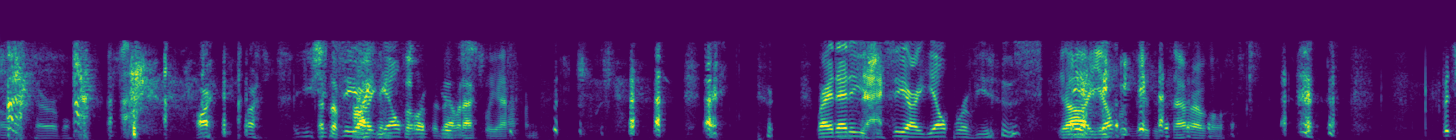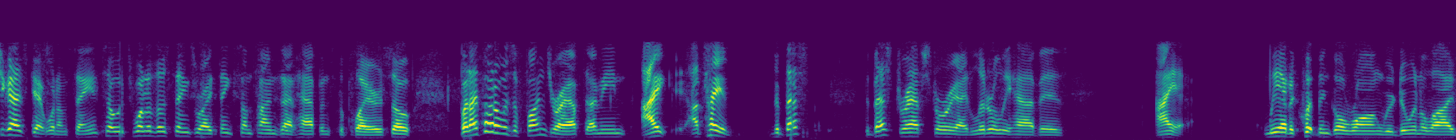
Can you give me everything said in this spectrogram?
Oh, terrible. All right, all right. You should That's a see our frightening Yelp thought that that would actually happen. Right, Eddie? You should see our Yelp reviews. Yeah, Yelp is terrible. but you guys get what I'm saying. So it's one of those things where I think sometimes that happens to players. So, but I thought it was a fun draft. I mean, I I'll tell you the best the best draft story I literally have is I we had equipment go wrong. We were doing a live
